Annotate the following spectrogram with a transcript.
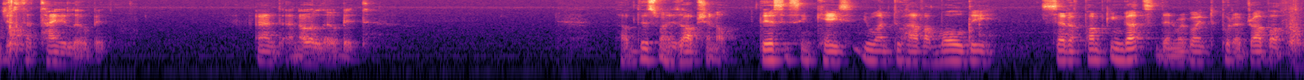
just a tiny little bit. And another little bit. Now this one is optional. This is in case you want to have a moldy set of pumpkin guts, then we're going to put a drop of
